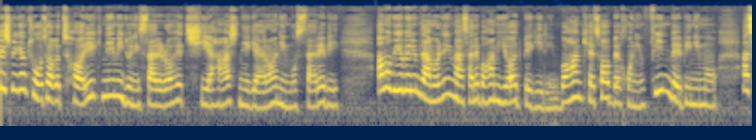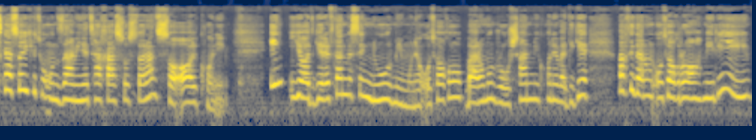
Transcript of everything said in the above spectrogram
بهش میگم تو اتاق تاریک نمی‌دونی سر راه چیه همش نگرانی مستربی اما بیا بریم در مورد این مسئله با هم یاد بگیریم با هم کتاب بخونیم فیلم ببینیم و از کسایی که تو اون زمینه تخصص دارن سوال کنیم. این یاد گرفتن مثل نور میمونه اتاق رو برامون روشن می‌کنه و دیگه وقتی در اون اتاق راه میریم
